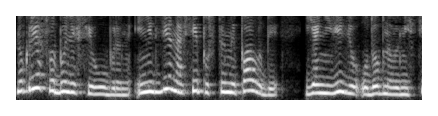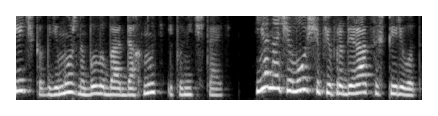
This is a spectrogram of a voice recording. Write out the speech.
Но кресла были все убраны, и нигде на всей пустынной палубе я не видел удобного местечка, где можно было бы отдохнуть и помечтать. Я начал ощупью пробираться вперед,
